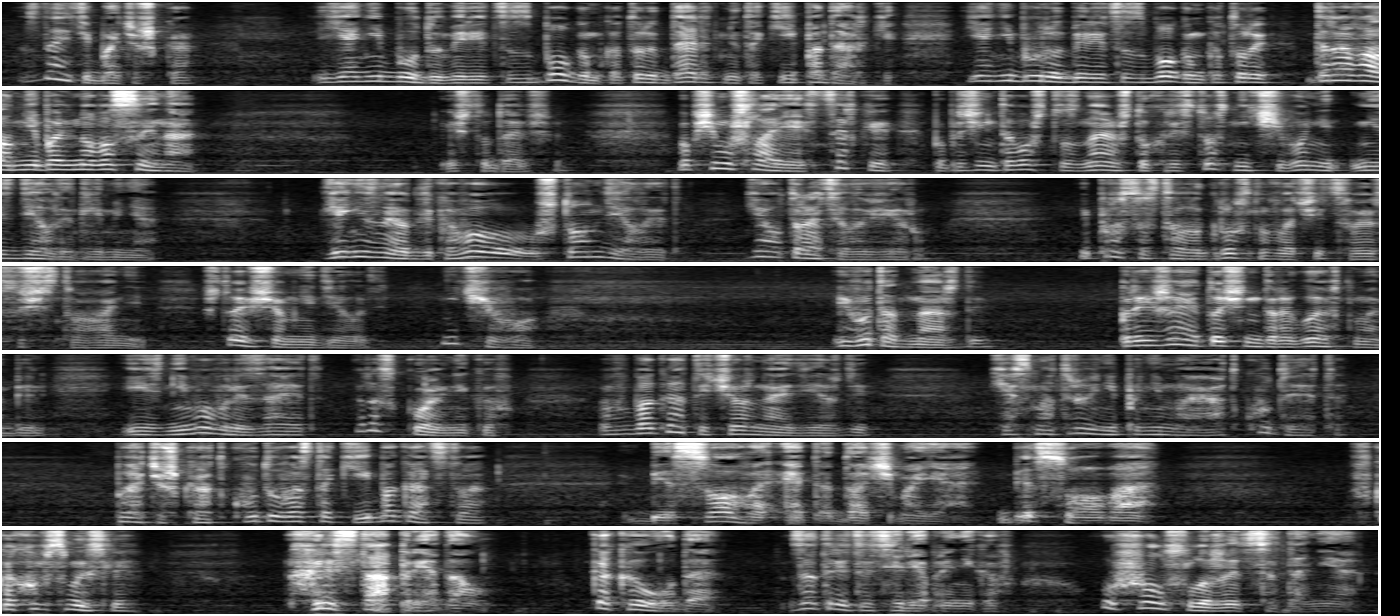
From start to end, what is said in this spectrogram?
Знаете, батюшка, я не буду мириться с Богом, который дарит мне такие подарки. Я не буду мириться с Богом, который даровал мне больного сына. И что дальше? В общем, ушла я из церкви по причине того, что знаю, что Христос ничего не, не сделает для меня. Я не знаю, для кого, что Он делает. Я утратила веру. И просто стала грустно влачить свое существование. Что еще мне делать? Ничего. И вот однажды, Проезжает очень дорогой автомобиль, и из него вылезает Раскольников в богатой черной одежде. Я смотрю и не понимаю, откуда это? Батюшка, откуда у вас такие богатства? Бесова это, дочь моя, Бесова. В каком смысле? Христа предал, как Иуда, за тридцать серебряников. Ушел служить сатане.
